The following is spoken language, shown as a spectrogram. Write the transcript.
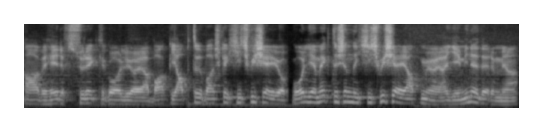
Abi herif sürekli gol yiyor ya. Bak yaptığı başka hiçbir şey yok. Gol yemek dışında hiçbir şey yapmıyor ya. Yemin ederim ya.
